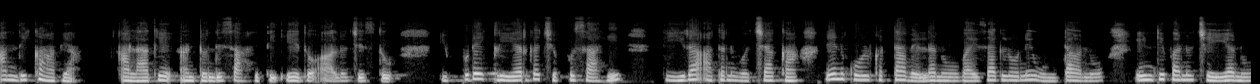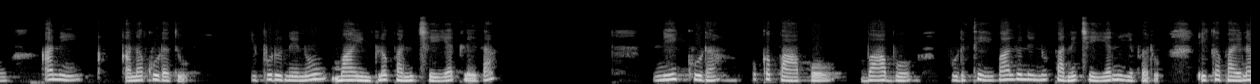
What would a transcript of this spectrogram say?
అంది కావ్య. అలాగే అంటుంది సాహితి ఏదో ఆలోచిస్తూ. ఇప్పుడే క్లియర్గా చెప్పు సాహి. తీరా అతను వచ్చాక నేను కోల్కట్టా వెళ్ళను. వైజాగ్లోనే ఉంటాను. ఇంటి పను చెయ్యను అని అనకూడదు. ఇప్పుడు నేను మా ఇంట్లో పని చేయట్లేదా? నీకు కూడా ఒక పాపో బాబో పుడితే వాళ్ళు నిన్ను పని చేయనివ్వరు. ఇక పైన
